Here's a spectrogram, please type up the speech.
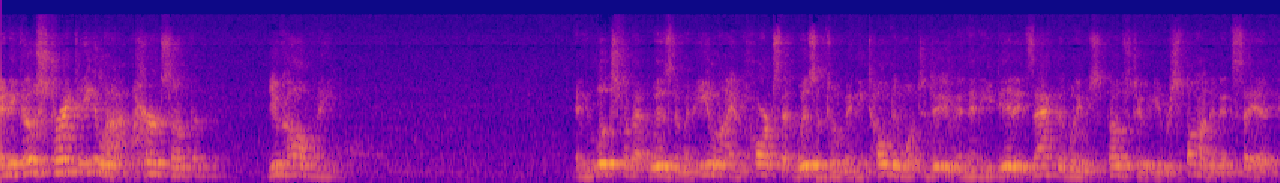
And he goes straight to Eli. I heard something. You called me. And he looks for that wisdom, and Eli imparts that wisdom to him, and he told him what to do, and then he did exactly what he was supposed to. He responded and said,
